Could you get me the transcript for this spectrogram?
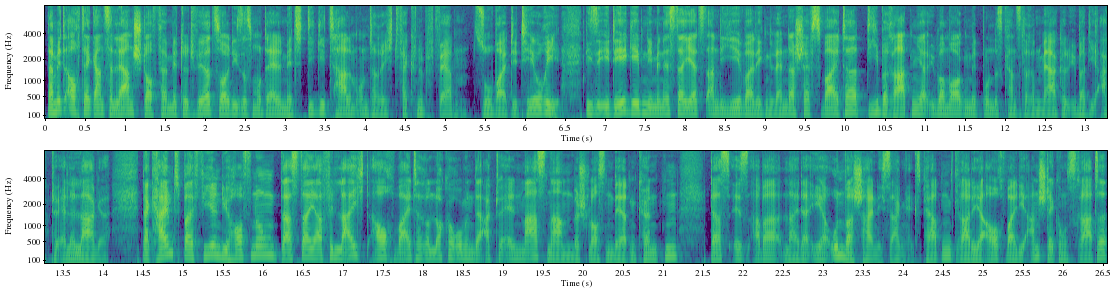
Damit auch der ganze Lernstoff vermittelt wird, soll dieses Modell mit digitalem Unterricht verknüpft werden. Soweit die Theorie. Diese Idee geben die Minister jetzt an die jeweiligen Länderchefs weiter. Die beraten ja übermorgen mit Bundeskanzlerin Merkel über die aktuelle Lage. Da keimt bei vielen die Hoffnung, dass da ja vielleicht auch weitere Lockerungen der aktuellen Maßnahmen beschlossen werden könnten. Das ist aber leider eher unwahrscheinlich, sagen Experten, gerade ja auch, weil die Ansteckungsrate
